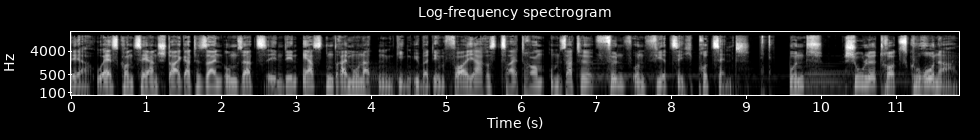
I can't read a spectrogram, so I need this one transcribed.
Der US-Konzern steigerte seinen Umsatz in den ersten drei Monaten gegenüber dem Vorjahreszeitraum um satte 45 Prozent. Und Schule trotz Corona.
